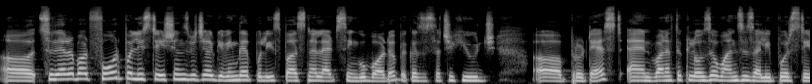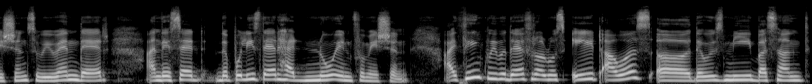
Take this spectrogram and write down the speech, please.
Uh, so there are about four police stations which are giving their police personnel at Singhu border because it's such a huge uh, protest, and one of the closer ones is Alipur station. So we went there, and they said the police there had no information. I think we were there for almost eight hours. Uh, there was me, Basant,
